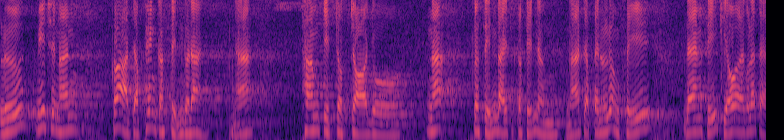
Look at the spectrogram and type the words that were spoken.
หรือมิฉะนั้นก็อาจจะเพ่งกสินก็ได้นะทำจิตจดจ่ออยู่ณกสินใดกสินหนึ่งนะจะเป็นเรื่องสีแดงสีเขียวอะไรก็แล้วแต่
